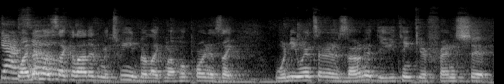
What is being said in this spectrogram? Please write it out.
Yeah, Well, I know so- there's like a lot of in between, but like my whole point is like when you went to Arizona, do you think your friendship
